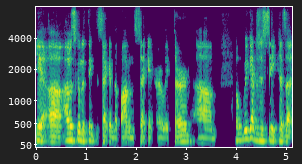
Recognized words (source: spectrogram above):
Yeah, uh, I was going to think the second, the bottom second, early third. Um, we got to just see because uh,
